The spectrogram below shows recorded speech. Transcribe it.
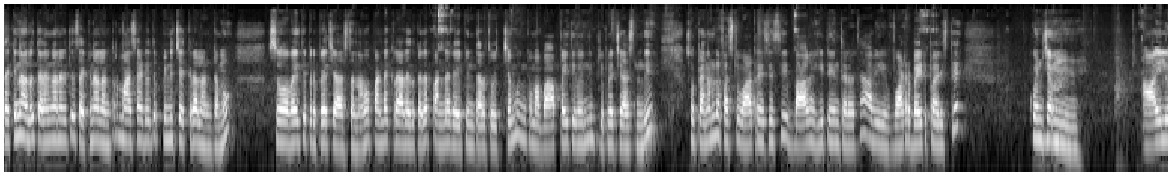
సకినాలు. తెలంగాణ అయితే సకినాలు అంటారు. మా సైడ్ అయితే పిండి చక్రాలు అంటాము. సో అవైతే ప్రిపేర్ చేస్తున్నాము. పండగకి రాలేదు కదా పండగ అయిపోయిన తర్వాత వచ్చాము. ఇంకా మా బాప అయితే ఇవన్నీ ప్రిపేర్ చేస్తుంది. సో పెనంలో ఫస్ట్ వాటర్ వేసేసి బాగా హీట్ అయిన తర్వాత అవి వాటర్ బయట పారిస్తే కొంచెం ఆయిల్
